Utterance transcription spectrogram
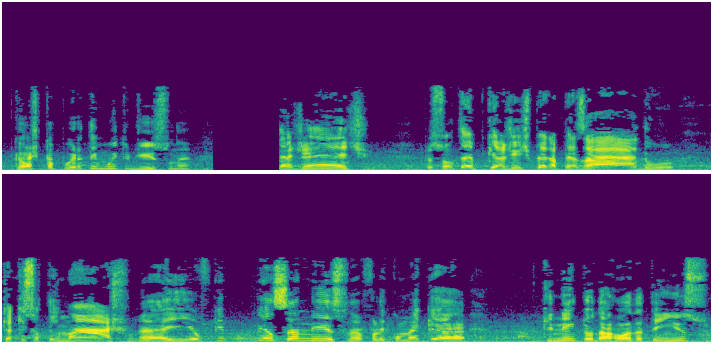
Porque eu acho que capoeira tem muito disso, né? Da gente, pessoal tá, porque a gente pega pesado, que aqui só tem macho, né? E eu fiquei pensando nisso, né? Eu falei, como é que é? Que nem toda roda tem isso,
